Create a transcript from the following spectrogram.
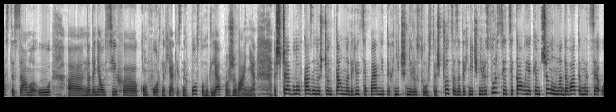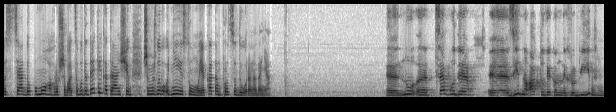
вкласти саме у е, надання усіх е, комфортних якісних послуг для проживання. Ще було вказано, що там надаються певні технічні ресурси. Що це за технічні ресурси? І цікаво, яким чином надаватиметься ось ця допомога грошова. Це буде декілька траншів, чи можливо однієї суми? Яка там процедура надання? Е, Ну, це буде згідно акту виконаних робіт. Е,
